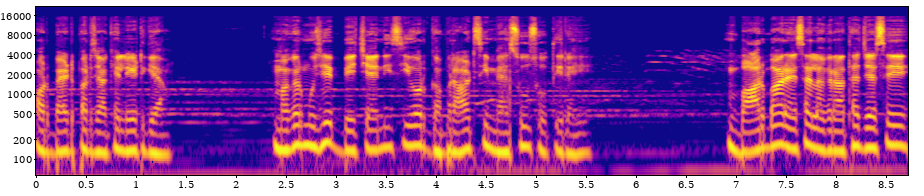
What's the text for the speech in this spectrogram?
और बेड पर जाके लेट गया, मगर मुझे बेचैनी सी और घबराहट सी महसूस होती रही। बार बार ऐसा लग रहा था जैसे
